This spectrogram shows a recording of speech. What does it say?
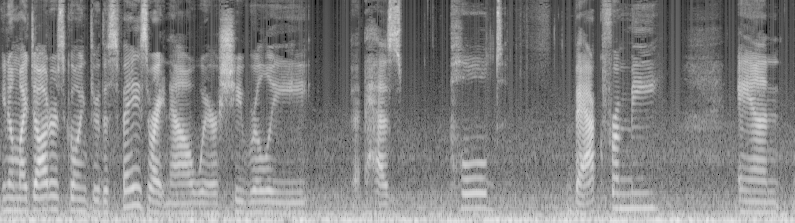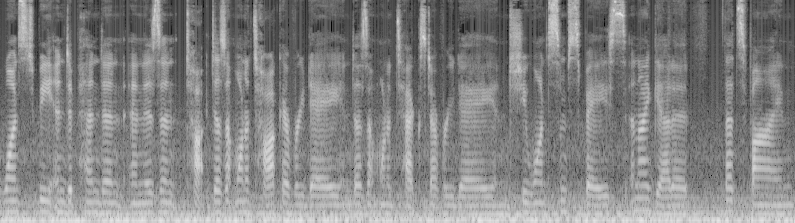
You know, my daughter's going through this phase right now where she really has pulled back from me and wants to be independent and isn't doesn't want to talk every day and doesn't want to text every day and she wants some space and I get it. That's fine.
